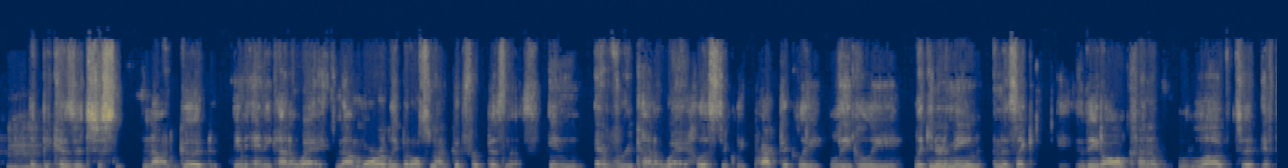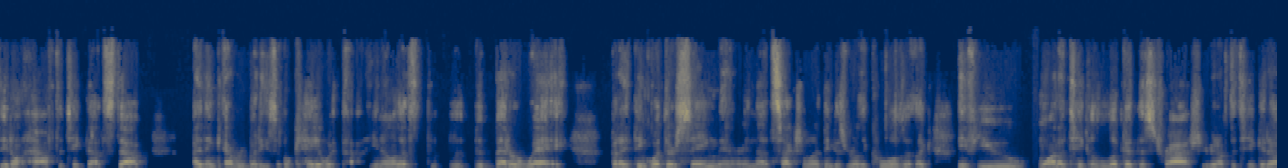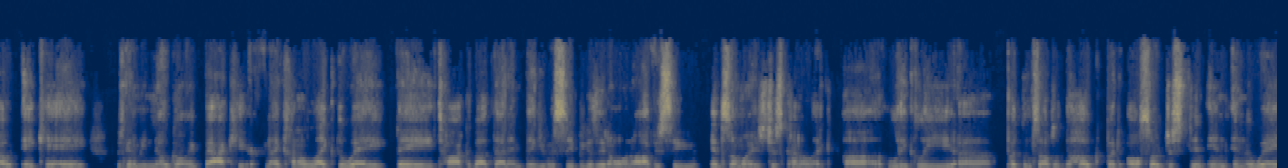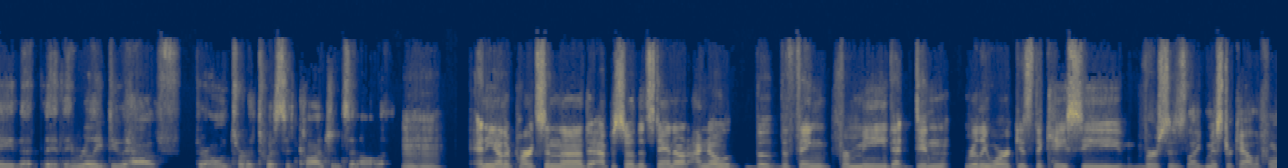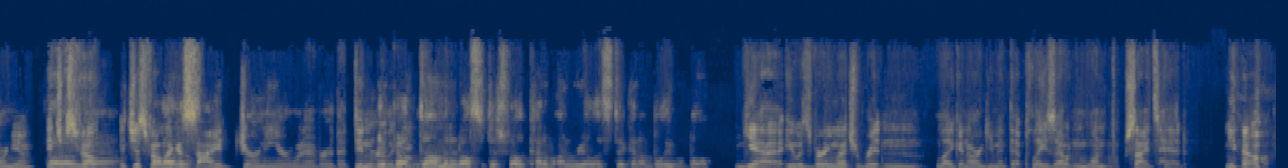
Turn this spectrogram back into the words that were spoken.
Mm-hmm. But because it's just not good in any kind of way, not morally, but also not good for business in every kind of way, holistically, practically, legally. Like, you know what I mean? And it's like they'd all kind of love to, if they don't have to take that step, I think everybody's okay with that. You know, that's the, the better way. But I think what they're saying there in that section, what I think is really cool is that, like, if you want to take a look at this trash, you're going to have to take it out, AKA, there's going to be no going back here. And I kind of like the way they talk about that ambiguously because they don't want to, obviously, in some ways, just kind of like uh, legally uh, put themselves at the hook, but also just in, in, in the way that they, they really do have their own sort of twisted conscience and all that. Mm-hmm any other parts in the the episode that stand out? I know the the thing for me that didn't really work is the Casey versus like Mr. California. It just oh, felt yeah. it just felt that like was, a side journey or whatever that didn't really. It felt make... dumb, and it also just felt kind of unrealistic and unbelievable. Yeah, it was very much written like an argument that plays out in one side's head. You know.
